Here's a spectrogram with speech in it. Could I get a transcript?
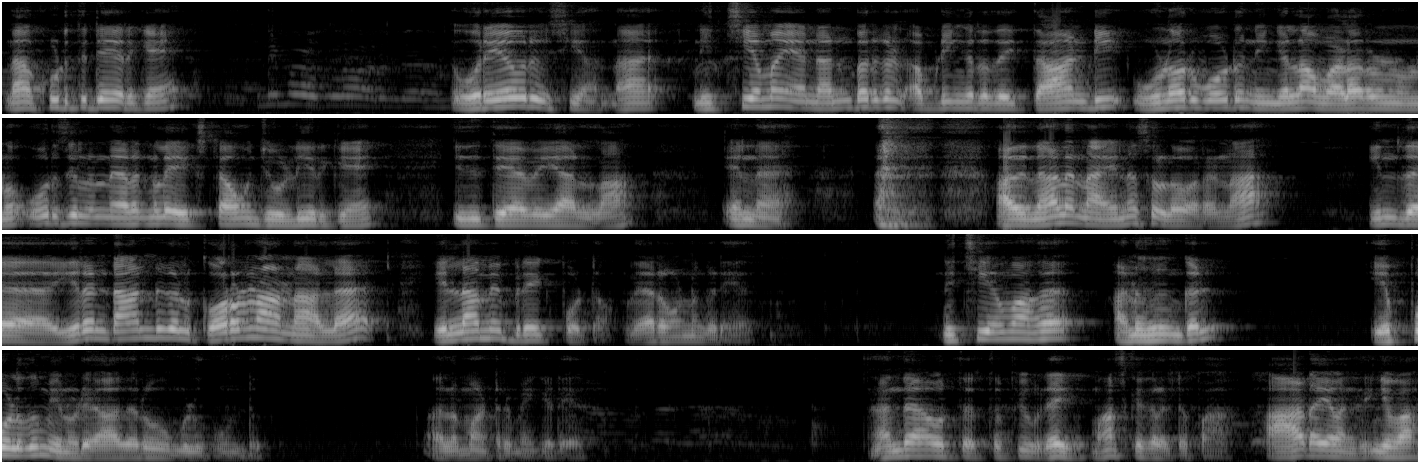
நான் கொடுத்துட்டே இருக்கேன். ஒரே ஒரு விஷயம் நான் நிச்சயமாக என் நண்பர்கள் அப்படிங்கிறதை தாண்டி உணர்வோடு நீங்கள்லாம் வளரணும்னு ஒரு சில நேரங்களில் எக்ஸ்ட்ராவும் சொல்லியிருக்கேன். இது தேவையாலாம் என்ன? அதனால் நான் என்ன சொல்ல வரேன்னா இந்த இரண்டு ஆண்டுகள் கொரோனானால் எல்லாமே பிரேக் போட்டோம். வேறு ஒன்றும் கிடையாது. நிச்சயமாக அணுகுங்கள். எப்பொழுதும் என்னுடைய ஆதரவு உங்களுக்கு உண்டு. அதில் மாற்றமே கிடையாது. நான் தான் ஒருத்தர் தப்பி டேய் மாஸ்க் கரெக்டுப்பா ஆடைய வந்து இங்கே வா.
